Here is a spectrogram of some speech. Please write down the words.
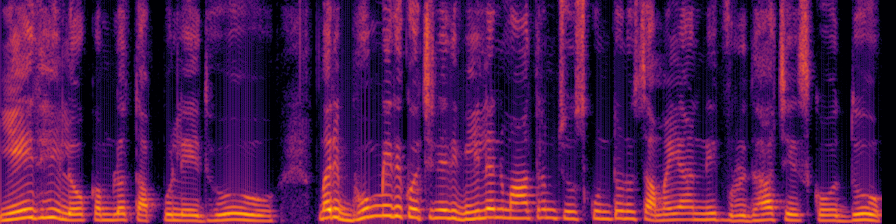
ఏది లోకంలో తప్పు లేదు. మరి భూమి మీదకి వచ్చినది వీళ్ళని మాత్రం చూసుకుంటూ నువ్వు సమయాన్ని వృధా చేసుకోవద్దు.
